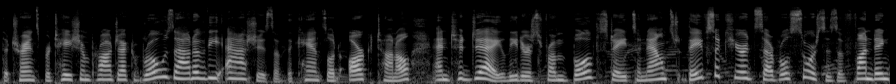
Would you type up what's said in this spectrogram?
The transportation project rose out of the ashes of the canceled ARC tunnel, and today, leaders from both states announced they've secured several sources of funding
